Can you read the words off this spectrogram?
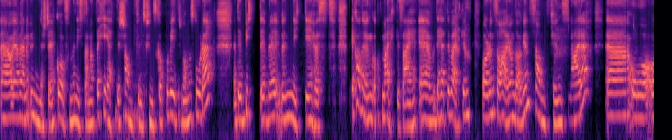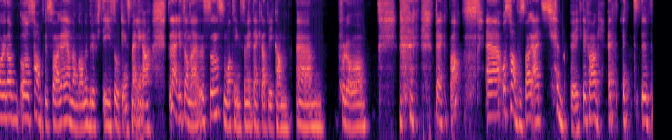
Eh, og jeg vil gjerne understreke overfor ministeren at det heter samfunnskunnskap på videregående skole. Det, bytte, ble, ble nytt i høst. Det kan hun godt merke seg. Eh, det heter verken hva hun sa her om dagen, samfunnslære, eh, og, og, og samfunnsfaget er gjennomgående brukt i stortingsmeldinga. Det er litt sånne, sånne små ting som vi tenker at vi kan um, få lov å peke på. Eh, og samfunnsfag er et kjempeviktig fag. Et, et, et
